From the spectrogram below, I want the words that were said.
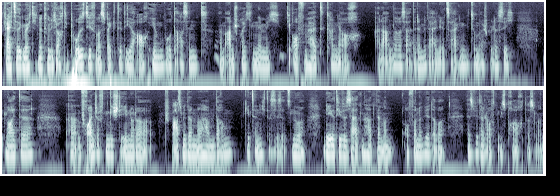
gleichzeitig möchte ich natürlich auch die positiven Aspekte, die ja auch irgendwo da sind, ähm, ansprechen, nämlich die Offenheit kann ja auch eine andere Seite der Medaille zeigen, wie zum Beispiel, dass sich Leute äh, Freundschaften gestehen oder Spaß miteinander haben. Darum geht es ja nicht, dass es jetzt nur negative Seiten hat, wenn man offener wird, aber es wird halt oft missbraucht, dass man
